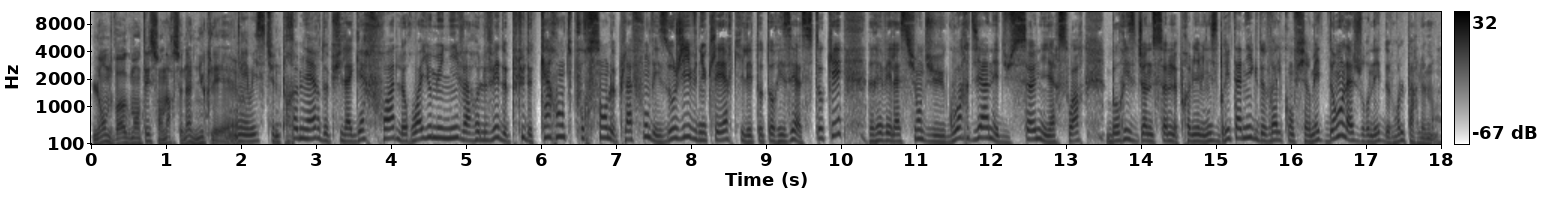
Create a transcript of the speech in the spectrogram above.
Londres va augmenter son arsenal nucléaire. Et oui, c'est une première depuis la guerre froide. Le Royaume-Uni va relever de plus de 40% le plafond des ogives nucléaires qu'il est autorisé à stocker. Révélation du Guardian et du Sun hier soir. Boris Johnson, le Premier ministre britannique, devrait le confirmer dans la journée devant le Parlement.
